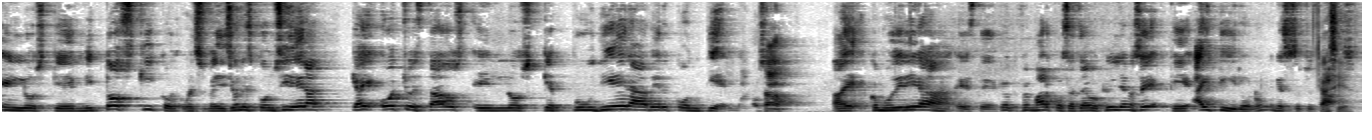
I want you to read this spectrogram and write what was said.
en los que Mitofsky o en sus mediciones considera que hay 8 estados en los que pudiera haber contienda. O sea, hay, como diría, este, creo que fue Marco Santiago Krill, ya no sé, que hay tiro, ¿no? En esos 8 estados. Así es.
